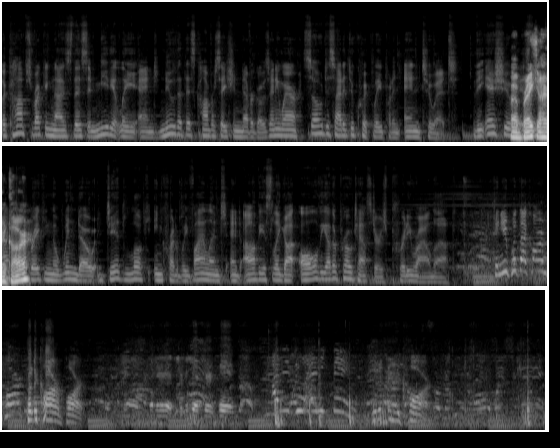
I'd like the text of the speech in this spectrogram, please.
The cops recognized this immediately and knew that this conversation never goes anywhere, so decided to quickly put an end to it. The issue By is breaking the her car? breaking the window did look incredibly violent and obviously got all the other protesters pretty riled up. Can you put that car in park? Put the car in park. I didn't do anything. Put it in the car. What did she do?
